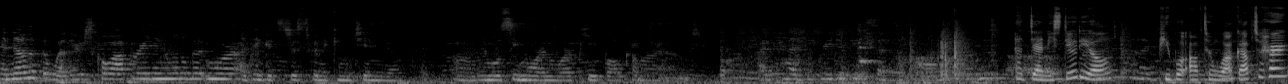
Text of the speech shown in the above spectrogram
And now that the weather is cooperating a little bit more, I think it's just going to continue. Um, and we'll see more and more people come around. I've had three different sets of eyes. At Danny's studio, people often walk up to her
